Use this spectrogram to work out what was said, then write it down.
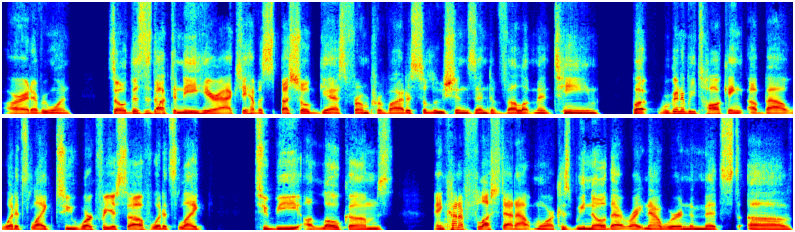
All right, everyone. So this is Dr. Nii here. I actually have a special guest from Provider Solutions and Development team, but we're going to be talking about what it's like to work for yourself, what it's like to be a locums, and kind of flush that out more because we know that right now we're in the midst of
